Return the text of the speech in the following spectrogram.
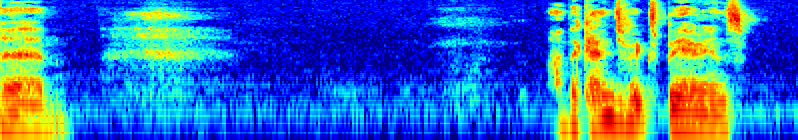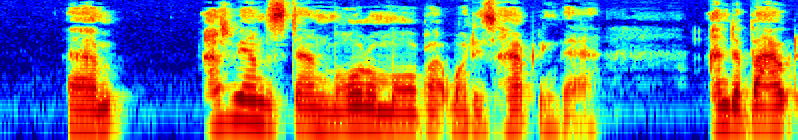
um, other kinds of experience. Um, as we understand more and more about what is happening there and about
